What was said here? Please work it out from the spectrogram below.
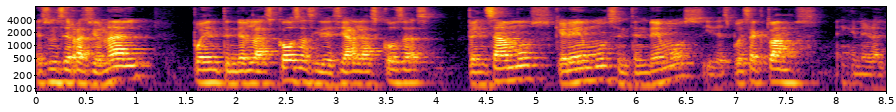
Es un ser racional, puede entender las cosas y desear las cosas. Pensamos, queremos, entendemos y después actuamos en general.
